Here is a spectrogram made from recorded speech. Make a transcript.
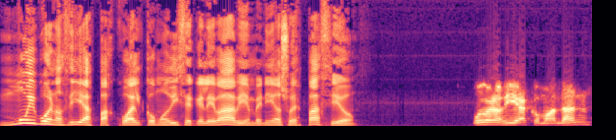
Muy buenos días Pascual, ¿cómo dice que le va? Bienvenido a su espacio. Muy buenos días, ¿cómo andan?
